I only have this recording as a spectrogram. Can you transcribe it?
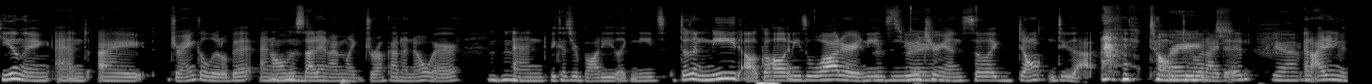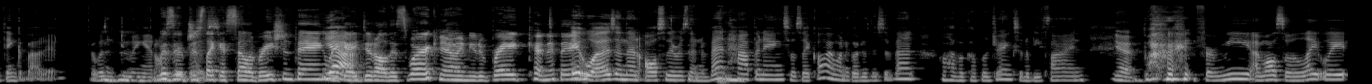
healing and I drank a little bit and all of a Mhm. sudden I'm like drunk out of nowhere Mhm. and because your body like needs doesn't need alcohol it needs water it needs That's right. nutrients so like don't do that don't do what I did yeah. and I didn't even think about it I wasn't Mhm. doing it on Was it just like a celebration thing? Yeah. Like I did all this work, now I need a break kind of thing? It was, and then also there was an event Mhm. happening, so I was like, "Oh, I want to go to this event. I'll have a couple of drinks. It'll be fine." Yeah. But for me, I'm also a lightweight,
